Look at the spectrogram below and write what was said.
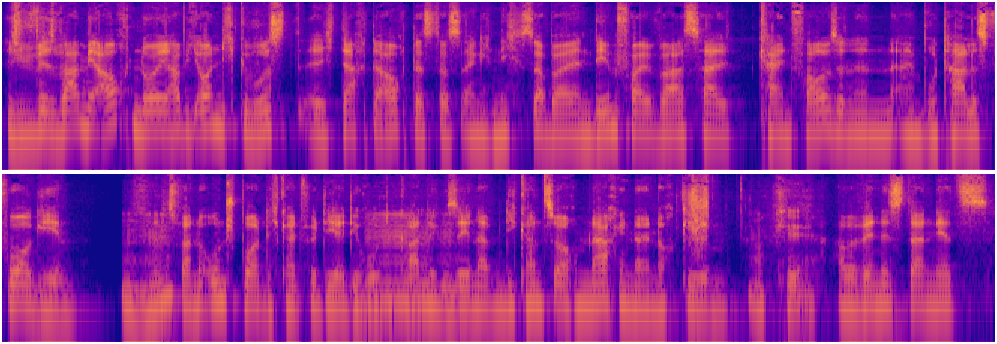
Ich, es war mir auch neu, habe ich auch nicht gewusst. Ich dachte auch, dass das eigentlich nicht ist, aber in dem Fall war es halt kein Foul, sondern ein brutales Vorgehen. Mhm. Das war eine Unsportlichkeit, für die er die rote Karte mhm. gesehen hat. Die kannst du auch im Nachhinein noch geben. Okay. Aber wenn es dann jetzt,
